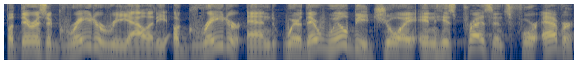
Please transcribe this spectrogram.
But there is a greater reality, a greater end where there will be joy in his presence forever.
